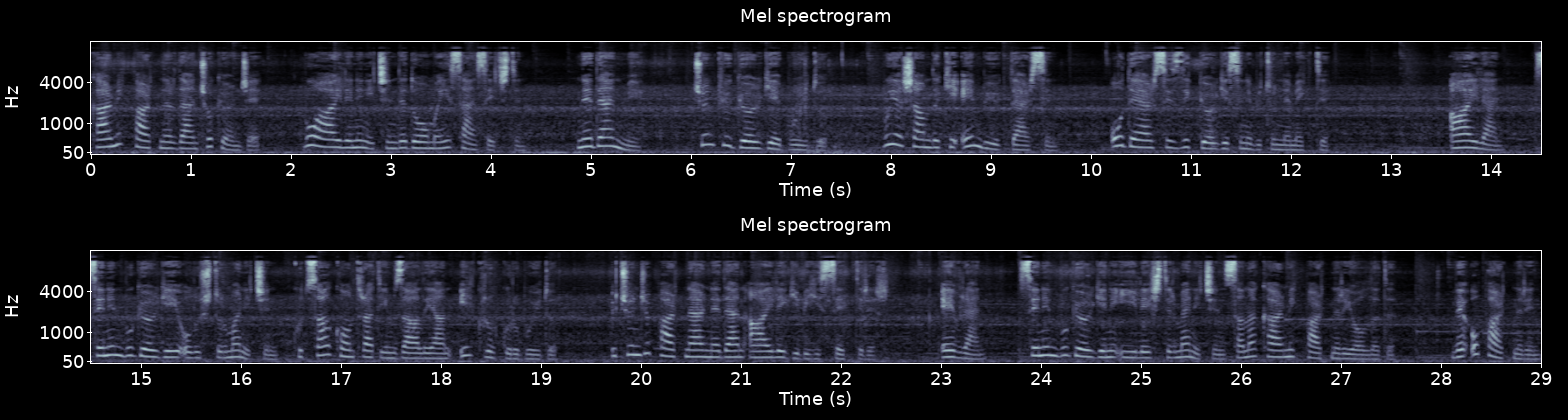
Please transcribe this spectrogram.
Karmik partnerden çok önce bu ailenin içinde doğmayı sen seçtin. Neden mi? Çünkü gölge buydu. Bu yaşamdaki en büyük dersin. O değersizlik gölgesini bütünlemekti. Ailen, senin bu gölgeyi oluşturman için kutsal kontrat imzalayan ilk ruh grubuydu. Üçüncü partner neden aile gibi hissettirir? Evren, senin bu gölgeni iyileştirmen için sana karmik partneri yolladı. Ve o partnerin,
